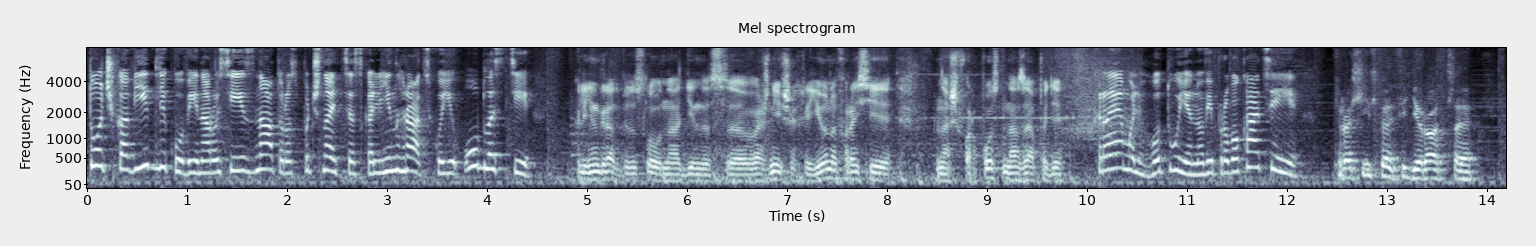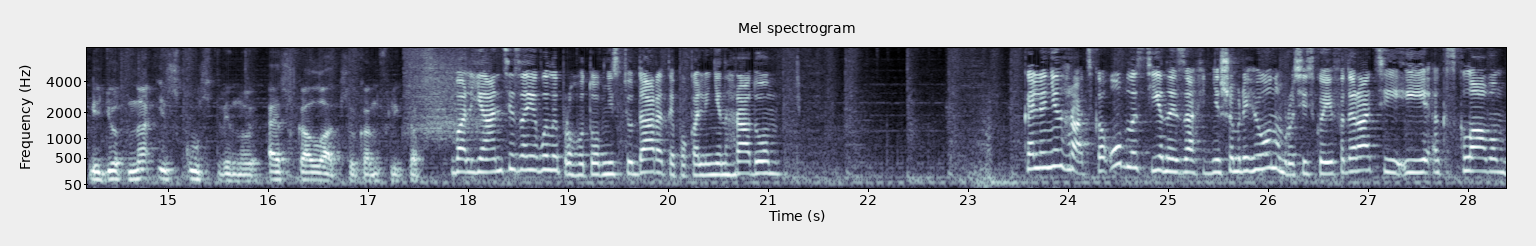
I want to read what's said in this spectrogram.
Точка відліку війна Росії з НАТО розпочнеться з Калінінградської області. Калининград, безусловно, один из э, важнейших регионов России, наш форпост на Западе. Кремль готує нові провокації. Российская Федерация идет на искусственную эскалацию конфликта. В альянсі заявили про готовність ударити по Калінінграду. Калінінградська область є найзахіднішим регіоном Російської Федерації і є ексклавом,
